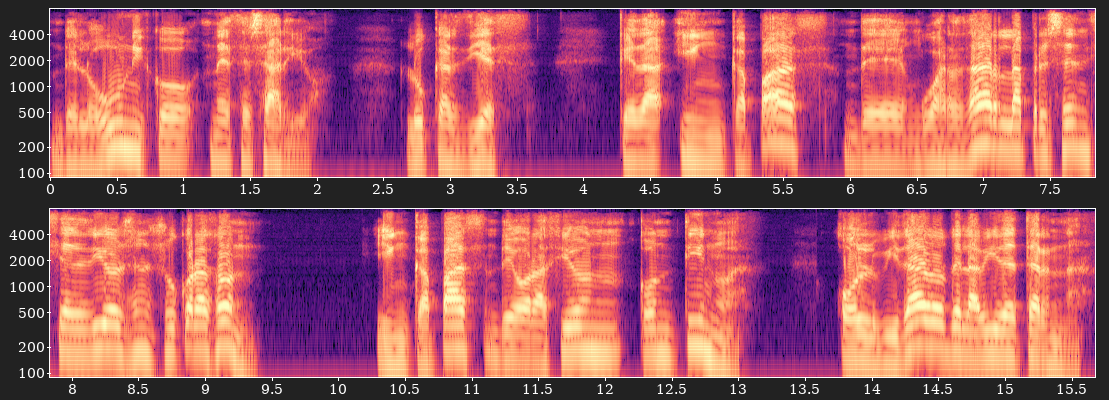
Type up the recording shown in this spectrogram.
de lo único necesario. Lucas 10. Queda incapaz de guardar la presencia de Dios en su corazón incapaz de oración continua, olvidado de la vida eterna,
